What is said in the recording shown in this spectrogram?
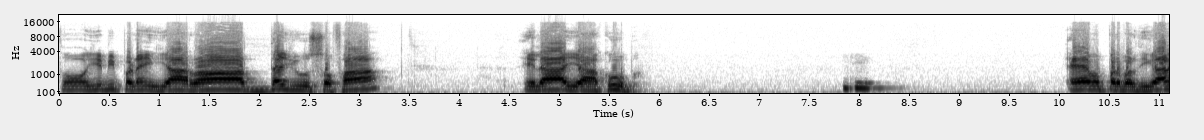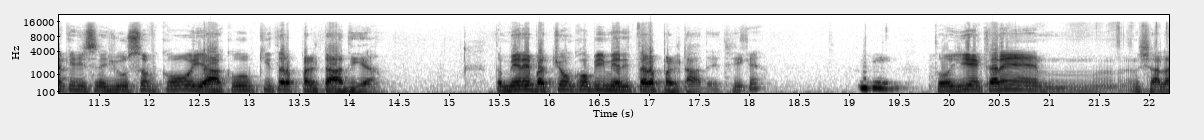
تو یہ بھی پڑھیں یا راد یوسفا الا یعقوب۔ جی۔ اے وہ پروردگار کے جس نے یوسف کو یعقوب کی طرف پلٹا دیا۔ تو میرے بچوں کو بھی میری طرف پلٹا دے ٹھیک ہے؟ جی۔ تو یہ کریں انشاءاللہ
